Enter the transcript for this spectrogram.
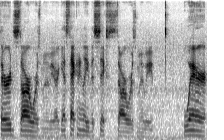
third Star Wars movie, or I guess technically the sixth Star Wars movie, where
